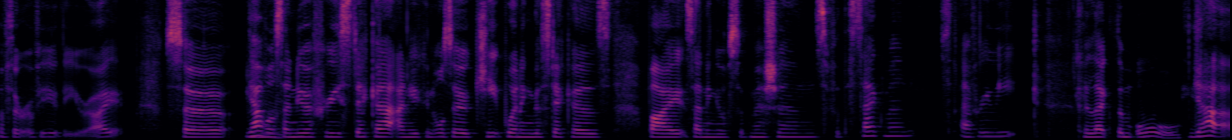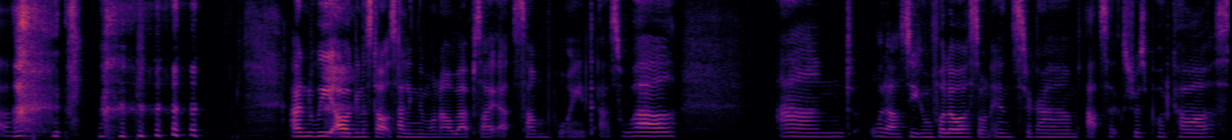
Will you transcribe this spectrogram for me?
of the review that you write. So yeah, we'll Mhm. send you a free sticker, and you can also keep winning the stickers by sending your submissions for the segments every week. collect them all Yeah. and we are going to start selling them on our website at some point as well. And what else? You can follow us on Instagram at Sextras Podcast,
